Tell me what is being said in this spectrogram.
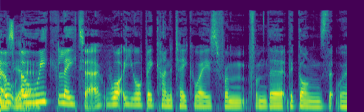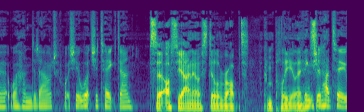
A, yeah. a week later, what are your big kind of takeaways from, from the, the gongs that were, were handed out? What's your what's your take, Dan? So Ossiano is still robbed completely. I think you should have two.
